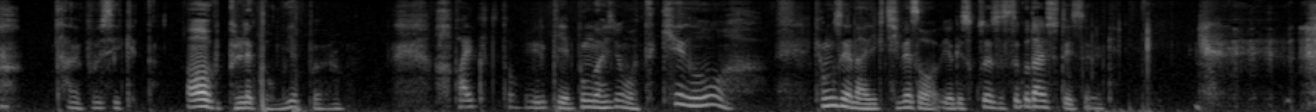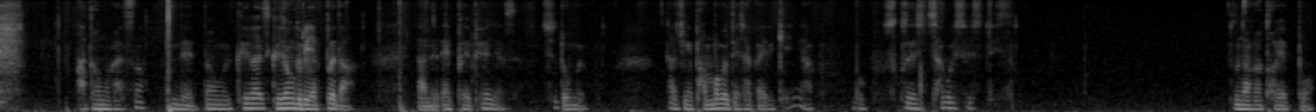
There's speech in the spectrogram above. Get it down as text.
헉, 다음에 볼 수 있겠다. 어그 블랙 너무 예뻐요 여러분 아, 마이크도 너무 이렇게 예쁜 거 해주면 어떡해요? 아, 평소에 나 집에서 여기 숙소에서 쓰고 다닐 수도 있어요 이렇게. 아 너무 갔어? 근데 너무 그, 그 정도로 예쁘다. 나는 F의 표현이었어. 진짜 너무 예뻐. 나중에 밥 먹을 때 잠깐 이렇게 하고 먹고 숙소에서 자고 있을 수도 있어. 누나가 더 예뻐.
